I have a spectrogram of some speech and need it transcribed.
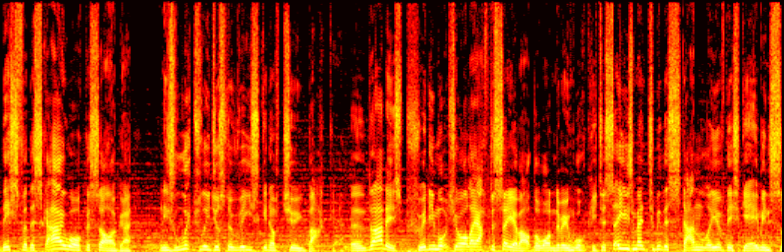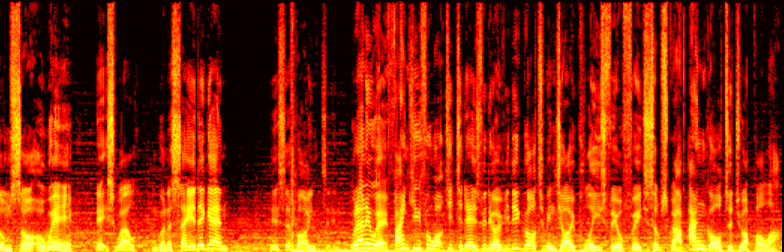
this for the Skywalker saga, and he's literally just a reskin of Chewbacca. And that is pretty much all I have to say about the Wandering Wookiee. To say he's meant to be the Stan Lee of this game in some sort of way, it's, well, I'm gonna say it again, disappointing. But anyway, thank you for watching today's video. If you did go to enjoy, please feel free to subscribe and go to drop a like.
